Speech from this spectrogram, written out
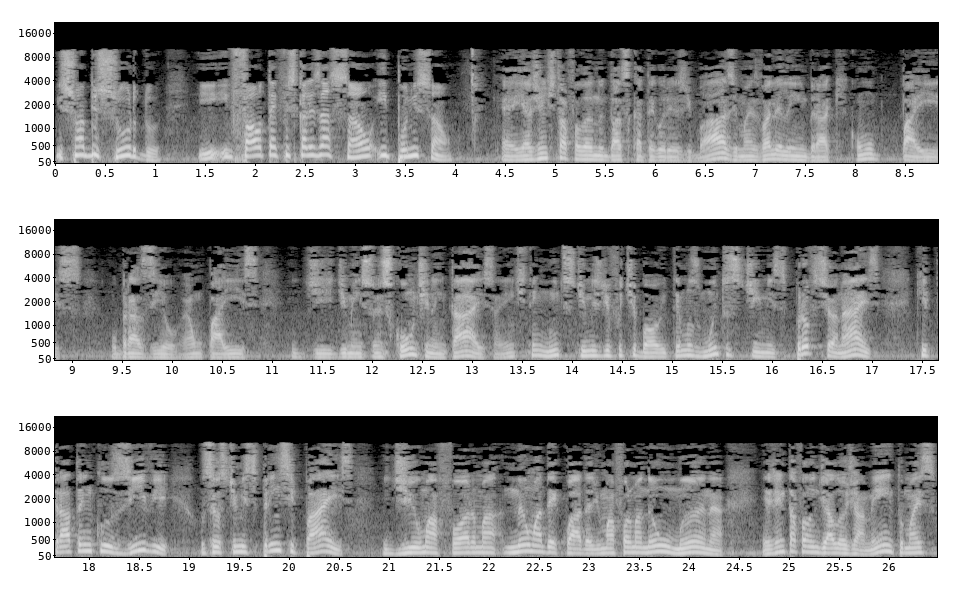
Isso é um absurdo. E, e falta é fiscalização e punição. É, e a gente está falando das categorias de base, mas vale lembrar que como país, o Brasil é um país de dimensões continentais, a gente tem muitos times de futebol e temos muitos times profissionais que tratam inclusive os seus times principais de uma forma não adequada, de uma forma não humana. E a gente está falando de alojamento, mas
